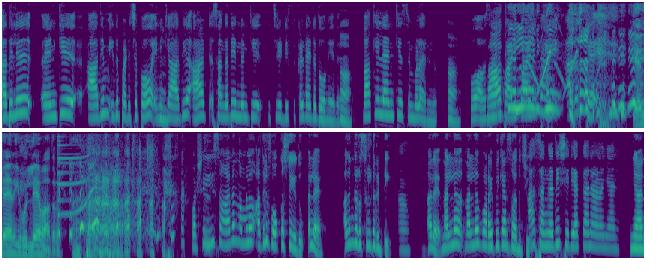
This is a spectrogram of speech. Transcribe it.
അതിൽ എനിക്ക് ആദ്യം ഇത് പഠിച്ചപ്പോ എനിക്ക് ആദ്യം ആ ട് സംഗതി എന്ന് എനിക്ക് ഇച്ചിരി ഡിഫിക്കൽട്ട് ആയിട്ട് തോന്നിയത്. ആ. ബാക്കിയെല്ലാം എനിക്ക് സിമ്പിൾ ആയിരുന്നു. ആ. അപ്പോ അവസാനം പാടി ബാക്കിയെല്ലാം പാടി പാടി എനിക്ക് അതൊക്കെ. കേല എനിക്ക് പുല്ലേ മാത്രം. പക്ഷെ ഈ സാധനം നമ്മൾ അതിൽ ഫോക്കസ് ചെയ്തു അല്ലെ? അതിന്റെ റിസൾട്ട് കിട്ടി. അല്ലെ? നല്ല നല്ല പറയിപ്പിക്കാൻ സാധിച്ചു. ആ സംഗതി ശരിയാക്കാനാണ് ഞാൻ ഞാൻ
